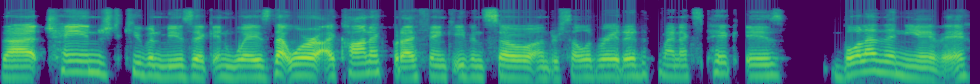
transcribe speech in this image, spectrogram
that changed Cuban music in ways that were iconic, but I think even so undercelebrated. My next pick is Bola de Nieve,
